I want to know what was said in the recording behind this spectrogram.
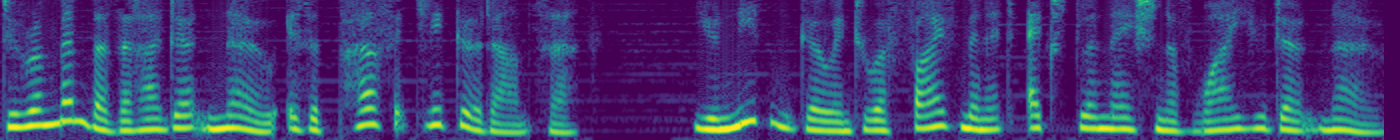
Do remember that I don't know is a perfectly good answer. You needn't go into a five minute explanation of why you don't know.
